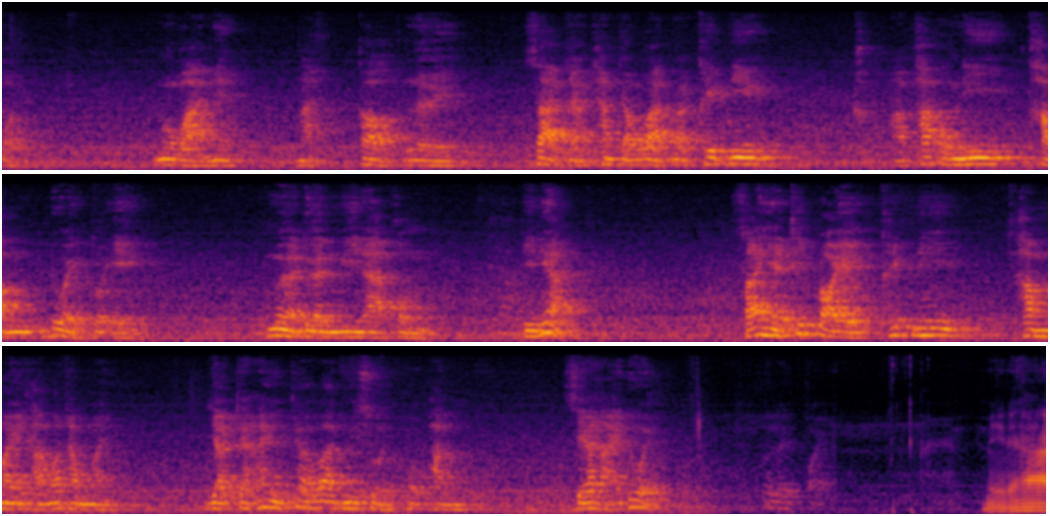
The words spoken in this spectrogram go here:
กฏเมื่อวานเนี่ยนะก็เลยทราบจากท่านเจ้าอาวาดว่าคลิปนี้อ่าพระองค์นี้ทำด้วยตัวเอง เมื่อเดือนมีนาคมปีเนี้ยสาเหตุที่ปล่อยคลิปนี้ทำไมถามว่าทำไม อยากจะให้เจ้าอาวาดมีส่วนผัวพันเสียหายด้วยก็เลยปล่อยนี่นะฮะ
